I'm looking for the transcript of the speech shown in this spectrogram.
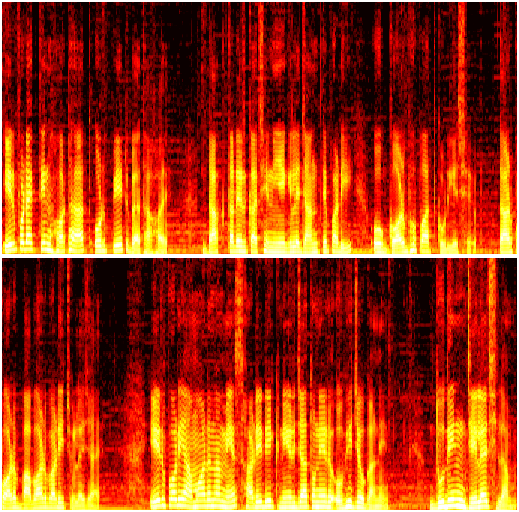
এরপর একদিন হঠাৎ ওর পেট ব্যথা হয়। ডাক্তারের কাছে নিয়ে গেলে জানতে পারি ও গর্ভপাত করিয়েছে। তারপর বাবার বাড়ি চলে যায়। এরপরই আমার নামে শারীরিক নির্যাতনের অভিযোগ আনে। দুদিন জেলে ছিলাম।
